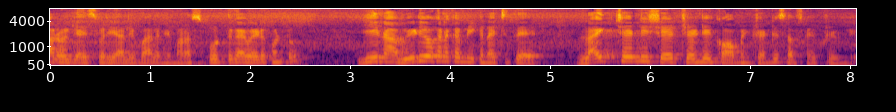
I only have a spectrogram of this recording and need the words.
ఆరోగ్య ఐశ్వర్యాలు ఇవ్వాలని మనస్ఫూర్తిగా వేడుకుంటూ ఈ నా వీడియో కనుక మీకు నచ్చితే లైక్ చేయండి షేర్ చేయండి కామెంట్ చేయండి సబ్స్క్రైబ్ చేయండి.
